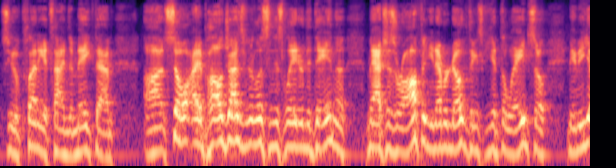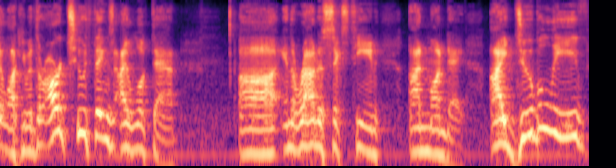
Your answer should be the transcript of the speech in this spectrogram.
so you have plenty of time to make them. Uh, so I apologize if you're listening to this later in the day and the matches are off, and you never know things can get delayed. So maybe you get lucky. But there are two things I looked at uh, in the round of 16 on Monday. I do believe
